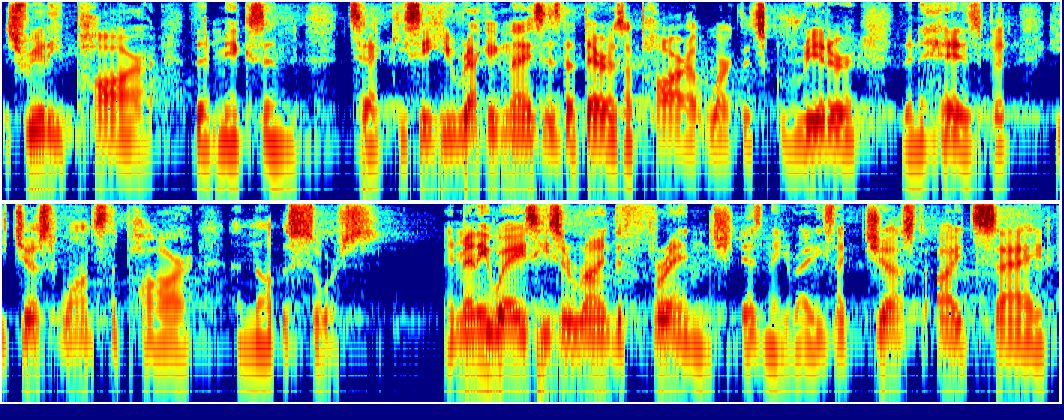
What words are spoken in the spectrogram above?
It's really power that makes him tick. You see, he recognizes that there is a power at work that's greater than his, but he just wants the power and not the source. In many ways, he's around the fringe, isn't he, right? He's like just outside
